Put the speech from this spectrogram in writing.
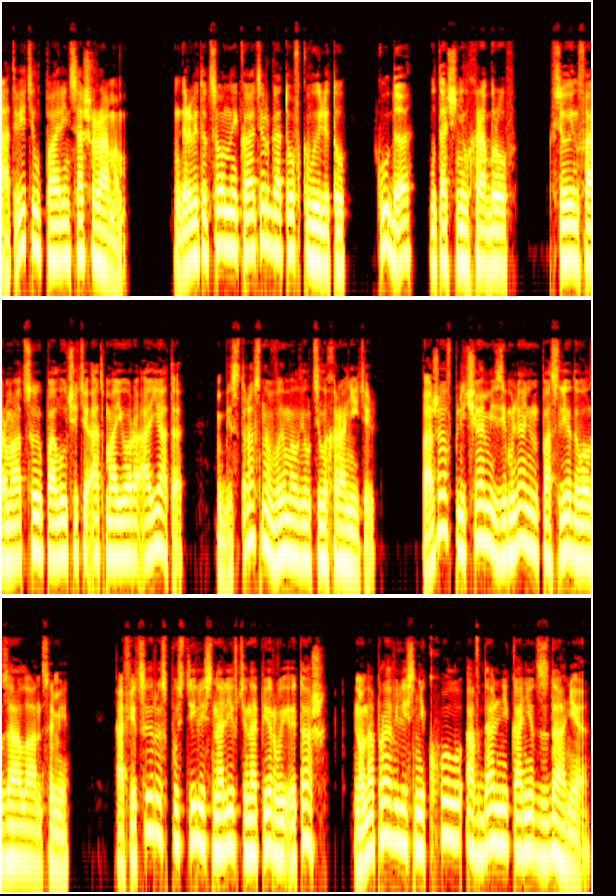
ответил парень со шрамом. «Гравитационный катер готов к вылету». «Куда?» — уточнил Храбров. «Всю информацию получите от майора Аята», — бесстрастно вымолвил телохранитель. Пожав плечами, землянин последовал за аланцами. Офицеры спустились на лифте на первый этаж, но направились не к холлу, а в дальний конец здания.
